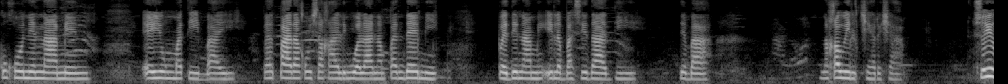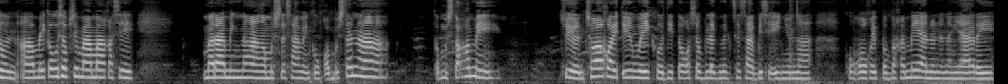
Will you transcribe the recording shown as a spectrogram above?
kukunin namin eh yung matibay. Para kung sakaling wala ng pandemic, pwede naming ilabas si daddy. ba diba? Naka-wheelchair siya. So yun, uh, may kausap si mama kasi maraming nangangamusta sa amin kung kamusta na, kamusta kami. So yun, so ako ito yung way ko. Dito ako sa vlog nagsasabi sa inyo na kung okay pa ba kami, ano na nangyari.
